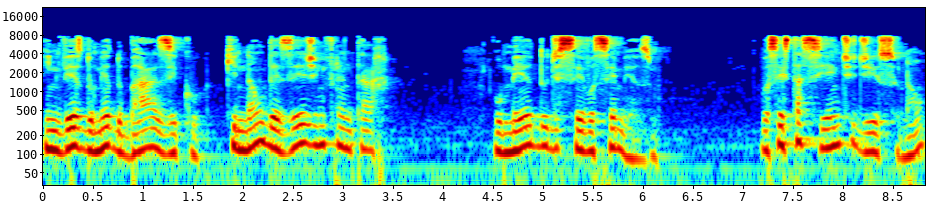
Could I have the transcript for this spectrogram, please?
em vez do medo básico que não deseja enfrentar o medo de ser você mesmo. Você está ciente disso, não?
